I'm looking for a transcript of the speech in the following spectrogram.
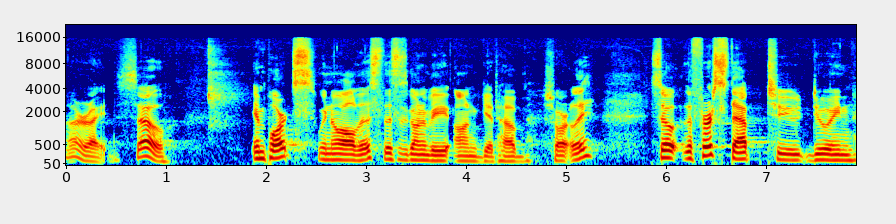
All right, so imports, we know all this. This is going to be on GitHub shortly. So the first step to doing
